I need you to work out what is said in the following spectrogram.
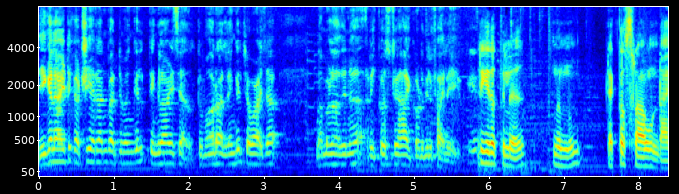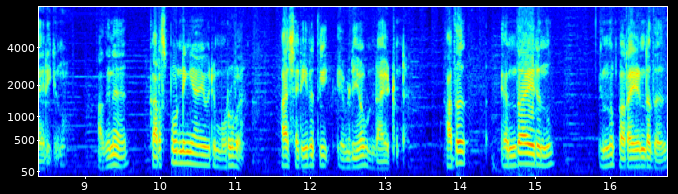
ലീഗലായിട്ട് കക്ഷി ചേരാൻ പറ്റുമെങ്കിൽ തിങ്കളാഴ്ച ടുമോറോ അല്ലെങ്കിൽ ചൊവ്വാഴ്ച നമ്മൾ അതിന് റിക്വസ്റ്റ് ഹൈക്കോടതിയിൽ ഫയൽ ചെയ്യും. ശരീരത്തിൽ നിന്നും രക്തസ്രാവം ഉണ്ടായിരിക്കുന്നു. അതിന് കറസ്പോണ്ടിങ് ആയ ഒരു മുറിവ് ആ ശരീരത്തിൽ എവിടെയോ ഉണ്ടായിട്ടുണ്ട്. അത് എന്തായിരുന്നു എന്ന് പറയേണ്ടത്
